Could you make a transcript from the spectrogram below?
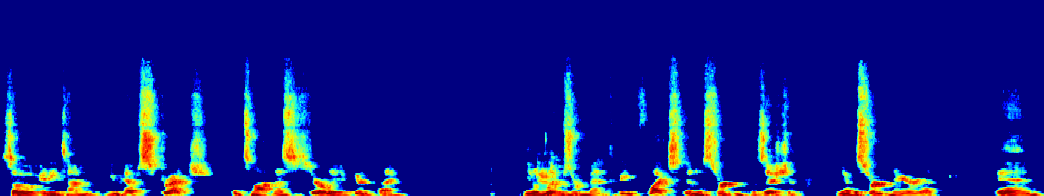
So anytime you have stretch, it's not necessarily a good thing. You know, Yeah. limbs are meant to be flexed in a certain position. You have a certain area. And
